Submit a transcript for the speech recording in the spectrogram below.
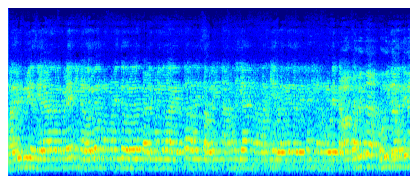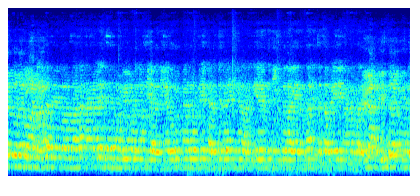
மதிப்புக்குரிய செயலாளர்களே நீங்கள் ஒருவர் முன்மொழிந்து ஒருவர் வழிமொழிவதாக இருந்தால் அதை சபையின் அனுமதியாக நீங்கள் அறிக்கை விட நீங்கள் உங்களுடைய குறித்த- குறித்த விடயம் தொடர்பாக இந்த விடயம் தொடர்பாக நாங்கள் எந்த முடிவு எடுக்க முடியாது நீங்கள் உறுப்பினர்களுடைய கருத்துக்களை நீங்கள் அறிக்கையிலிருந்து நீக்குவதாக இருந்தால் இந்த சபையை நாங்கள் இந்த இந்த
